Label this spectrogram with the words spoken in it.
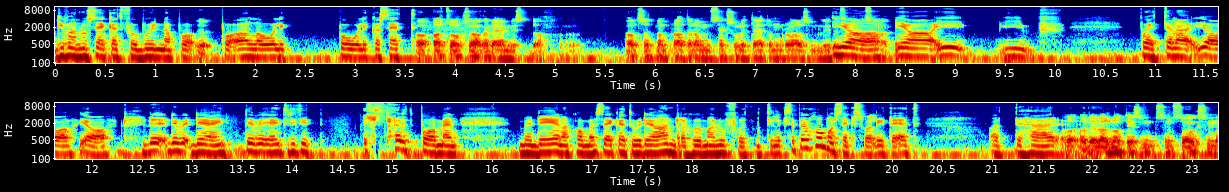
de var nog säkert förbundna på, Ja. på alla olika, på olika sätt. alltså också akademiskt då? Alltså att man pratar om sexualitet och moral som lite samma Ja, sak? ja i, i, på ett eller ja, ja det, det, det, är inte, det är jag inte riktigt expert på men, men det ena kommer säkert ur det andra, hur man uppfattar till exempel homosexualitet. Att det här, Och, och det väl något som, som sågs som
